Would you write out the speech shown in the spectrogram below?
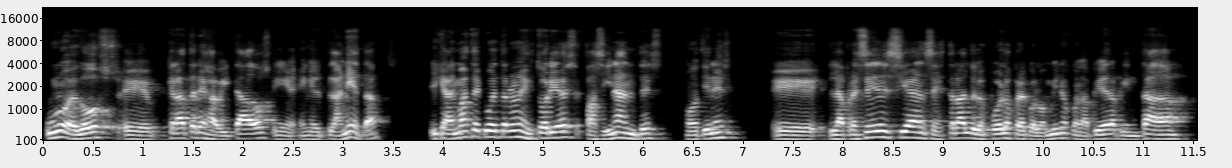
uno de dos cráteres habitados en el planeta, y que además te cuentan unas historias fascinantes cuando tienes eh, la presencia ancestral de los pueblos precolombinos con la piedra pintada,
